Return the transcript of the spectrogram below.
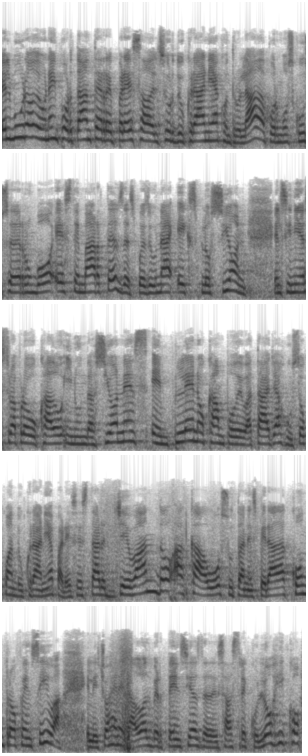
El muro de una importante represa del sur de Ucrania controlada por Moscú se derrumbó este martes después de una explosión. El siniestro ha provocado inundaciones en pleno campo de batalla justo cuando Ucrania parece estar llevando a cabo su tan esperada contraofensiva. El hecho ha generado advertencias de desastre ecológico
